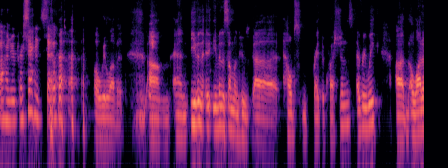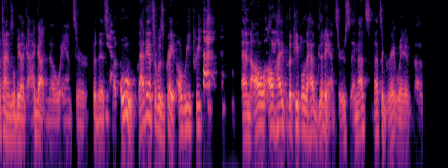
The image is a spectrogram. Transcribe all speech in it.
100% so oh we love it. Um, and even even as someone who uh, helps write the questions every week uh, a lot of times we'll be like i got no answer for this yeah. but oh that answer was great. I'll retweet. And i'll i'll hype the people that have good answers and that's that's a great way of, of,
